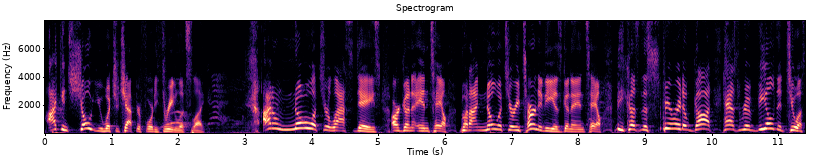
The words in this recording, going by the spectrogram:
I can show you what your chapter 43 looks like. I don't know what your last days are going to entail, but I know what your eternity is going to entail because the Spirit of God has revealed it to us.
